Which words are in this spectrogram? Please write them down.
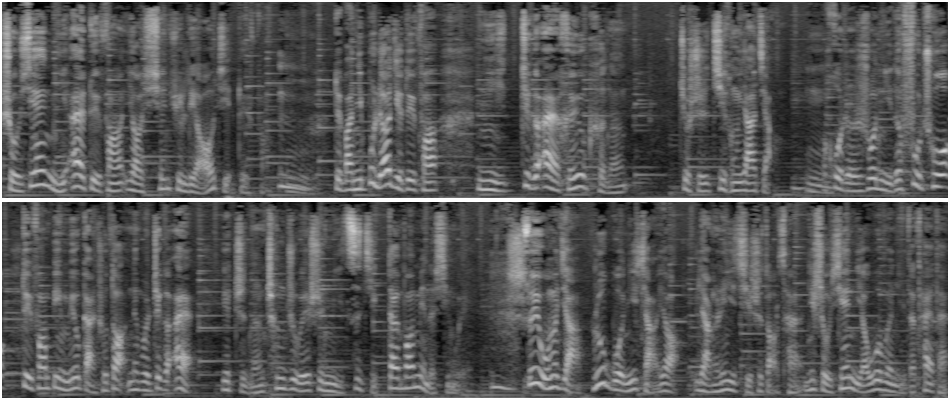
首先你爱对方，要先去了解对方，嗯，对吧？你不了解对方，你这个爱很有可能就是鸡同鸭讲，嗯或者是说你的付出对方并没有感受到，那么这个爱也只能称之为是你自己单方面的行为。嗯所以我们讲，如果你想要两个人一起吃早餐，你首先你要问问你的太太，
